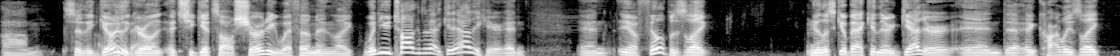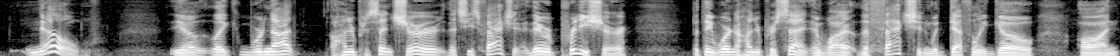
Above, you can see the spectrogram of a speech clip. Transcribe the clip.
Um, so they go like to the that. girl and, and she gets all shirty with him and like, "What are you talking about? Get out of here!" And and you know Philip is like, you know, let's go back in there and get her. And uh, and Carly's like, no, you know, like we're not 100 percent sure that she's faction. They were pretty sure, but they weren't 100 percent. And while the faction would definitely go on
